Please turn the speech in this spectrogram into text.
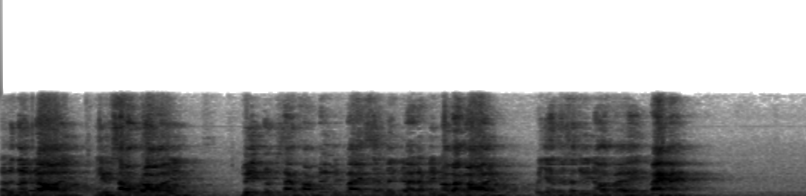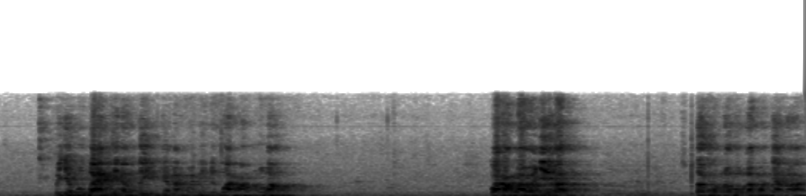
tự tin rồi hiểu sâu rồi biết được sản phẩm đến mình bài selling rồi đặc điểm nói bạn rồi bây giờ tôi sẽ đi nói về bán này bây giờ muốn bán thì đầu tiên các bạn phải biết được hoa hồng, đúng không? Hoa hồng là bao nhiêu ạ? Tôi không nói 45 phần trăm đâu ạ.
